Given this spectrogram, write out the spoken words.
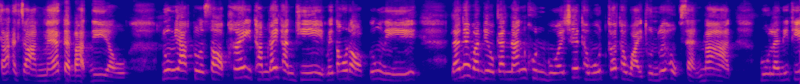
พระอาจารย์แม้แต่บาทเดียวลุงอยากตรวจสอบให้ทำได้ทันทีไม่ต้องรอพรุ่งนี้ และในวันเดียวกันนั้น คุณบวยเชษฐวุฒิก็ถวายทุนด้วย 6 0 0 0 0 0บาทมูลนิธิ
